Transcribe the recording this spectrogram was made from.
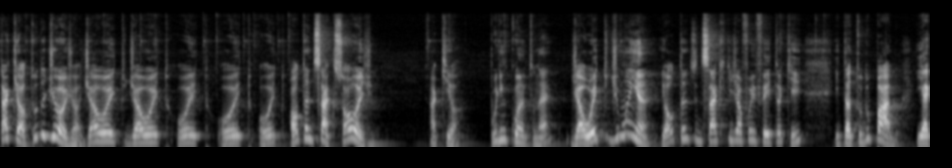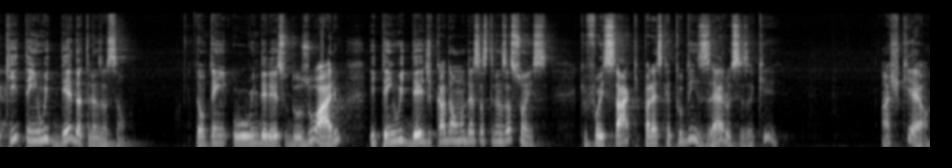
Tá aqui, ó, tudo de hoje, ó, dia 8, dia 8, 8, 8, 8. Ó o tanto de saque, só hoje. Aqui, ó, por enquanto, né? Dia 8 de manhã. E ó o tanto de saque que já foi feito aqui e está tudo pago. E aqui tem o ID da transação. Então tem o endereço do usuário e tem o ID de cada uma dessas transações. Que foi saque, parece que é tudo em zero esses aqui. Acho que é, ó.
